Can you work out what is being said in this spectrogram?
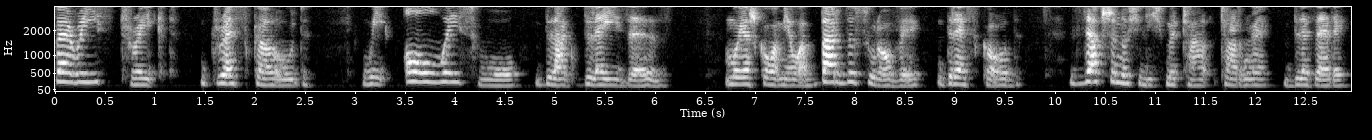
very strict dress code. We always wore black blazers. Moja szkoła miała bardzo surowy dress code. Zawsze nosiliśmy cza- czarne blazery.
